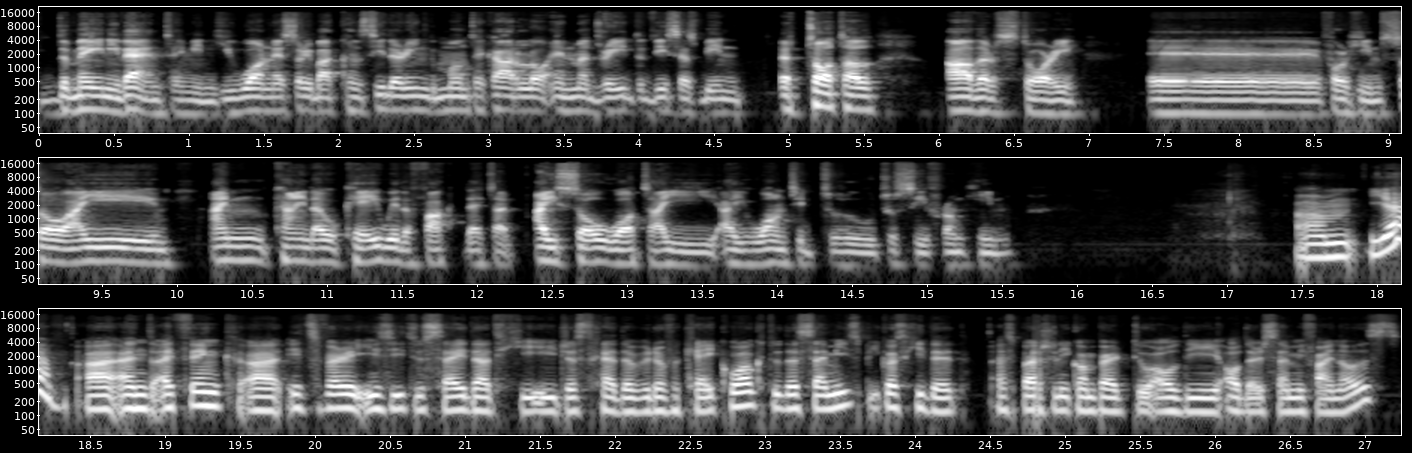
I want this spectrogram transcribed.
the main event. I mean, he won necessarily, but considering Monte Carlo and Madrid, this has been a total other story uh, for him. So I I'm kind of okay with the fact that I, I, saw what I I wanted to to see from him. Um, yeah, uh, and I think uh, it's very easy to say that he just had a bit of a cakewalk to the semis because he did, especially compared to all the other semifinalists,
